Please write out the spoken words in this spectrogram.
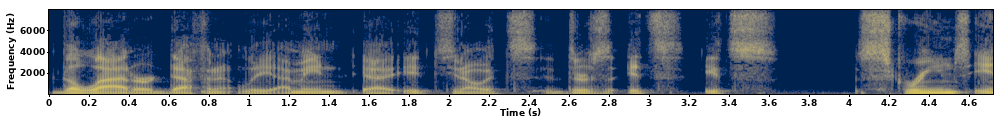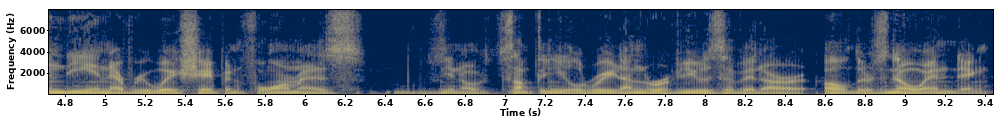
the latter, definitely. I mean, uh, it's you know, it's there's it's it's screams indie in every way, shape, and form. As you know, something you'll read on the reviews of it are, oh, there's no ending.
